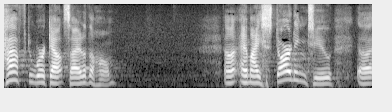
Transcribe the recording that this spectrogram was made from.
have to work outside of the home, uh, am I starting to uh,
